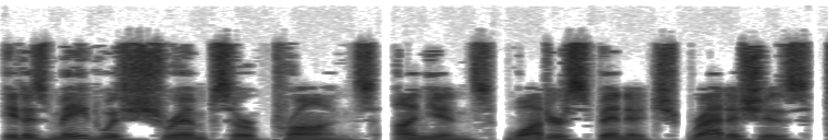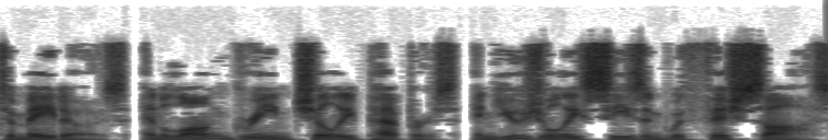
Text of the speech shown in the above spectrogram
It is made with shrimps or prawns, onions, water spinach, radishes, tomatoes, and long green chili peppers, and usually seasoned with fish sauce.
